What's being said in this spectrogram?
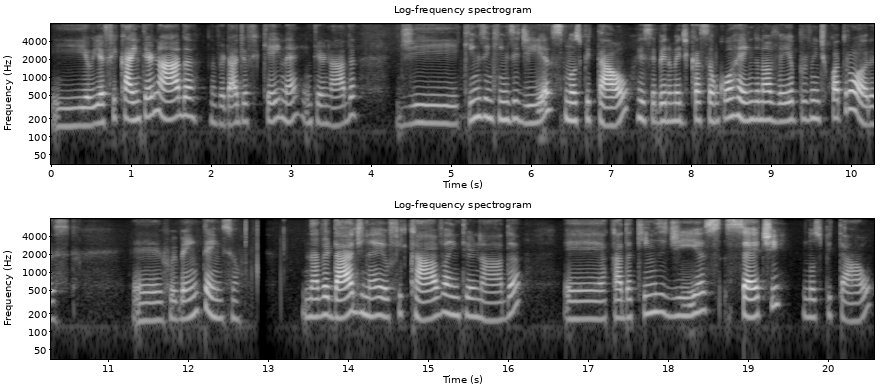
E eu ia ficar internada, na verdade eu fiquei, né, internada de 15 em 15 dias no hospital, recebendo medicação correndo na veia por 24 horas. É, foi bem intenso. Na verdade, né, eu ficava internada é, a cada 15 dias, 7 no hospital,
